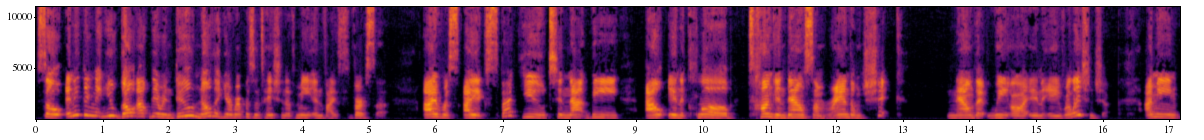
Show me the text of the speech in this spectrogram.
So anything that you go out there and do, know that you're a representation of me and vice versa. I res- I expect you to not be out in a club tonguing down some random chick now that we are in a relationship. I mean,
